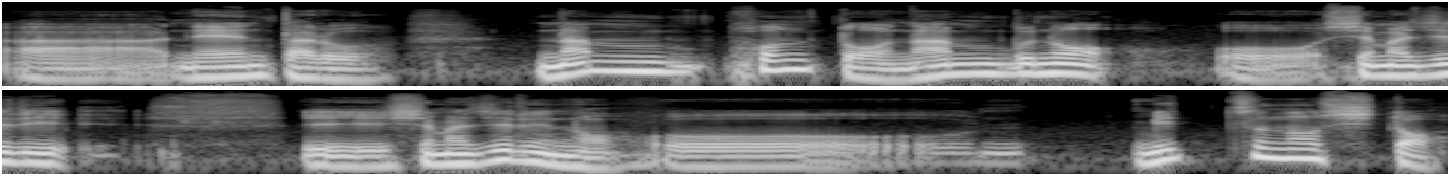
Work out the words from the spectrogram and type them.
あ年たる南本島南部の島尻島尻の3つの市と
